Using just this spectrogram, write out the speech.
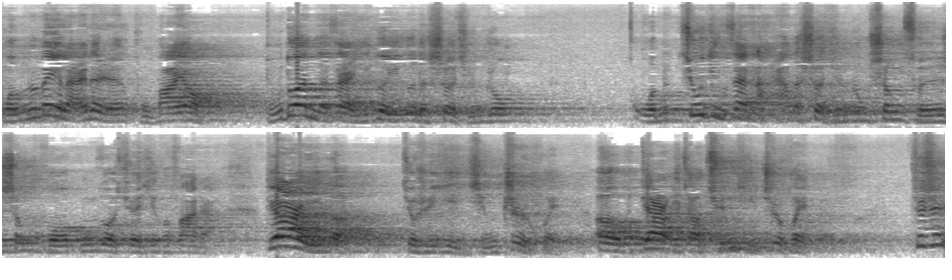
我们未来的人恐怕要。不断的在一个一个的社群中，我们究竟在哪样的社群中生存、生活、工作、学习和发展？第二一个就是隐形智慧，呃，第二个叫群体智慧，就是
